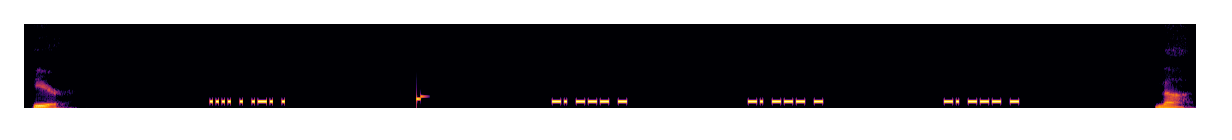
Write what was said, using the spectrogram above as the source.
Here. Not.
